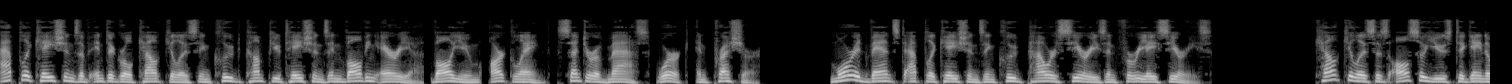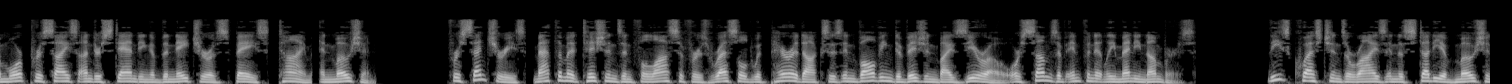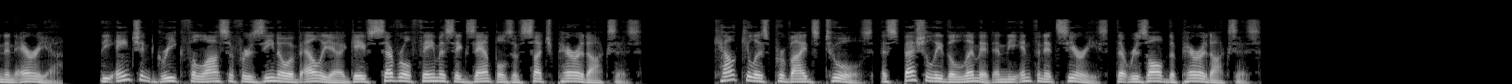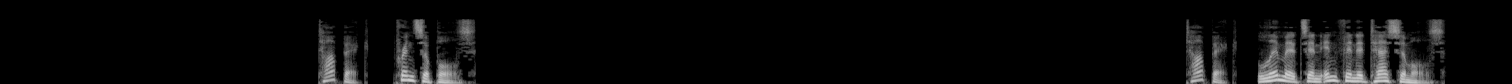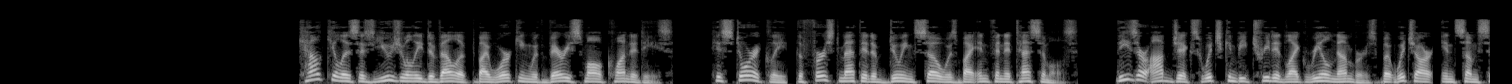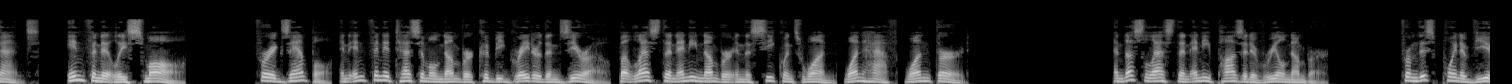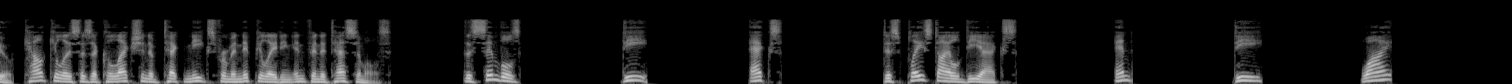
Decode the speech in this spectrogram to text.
Applications of integral calculus include computations involving area, volume, arc length, center of mass, work, and pressure. More advanced applications include power series and Fourier series. Calculus is also used to gain a more precise understanding of the nature of space, time, and motion. For centuries, mathematicians and philosophers wrestled with paradoxes involving division by zero or sums of infinitely many numbers. These questions arise in the study of motion and area. The ancient Greek philosopher Zeno of Elea gave several famous examples of such paradoxes. Calculus provides tools, especially the limit and the infinite series, that resolve the paradoxes. Principles Topic: Limits and infinitesimals Calculus is usually developed by working with very small quantities. Historically, the first method of doing so was by infinitesimals. These are objects which can be treated like real numbers but which are, in some sense, infinitely small. For example, an infinitesimal number could be greater than 0, but less than any number in the sequence 1, 1 half, 1 third, and thus less than any positive real number. From this point of view, calculus is a collection of techniques for manipulating infinitesimals. The symbols d x display style dx and d y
